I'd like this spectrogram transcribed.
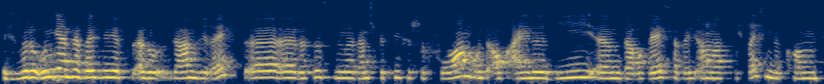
Ich würde ungern tatsächlich jetzt, also da haben Sie recht, äh, das ist eine ganz spezifische Form und auch eine, die, ähm, darauf wäre ich tatsächlich auch nochmal zu sprechen gekommen,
